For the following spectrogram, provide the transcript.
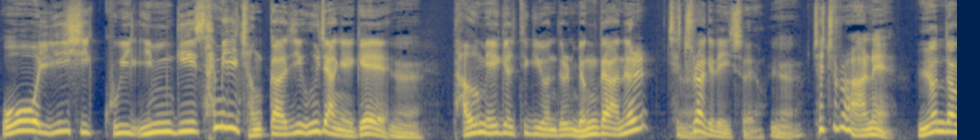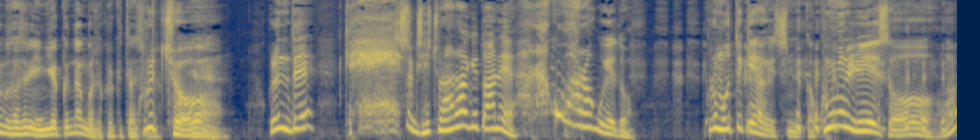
5월 29일 임기 3일 전까지 의장에게 예. 다음 예결특위 위원들 명단을 제출하게 돼 있어요. 예. 제출을 안 해. 위원장도 사실 임기가 끝난 거죠. 그렇게 따지면. 그렇죠. 예. 그런데 계속 제출하라기도 안 해. 하라고 하라고 해도. 그럼 어떻게 하겠습니까? 국민을 위해서. 어?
